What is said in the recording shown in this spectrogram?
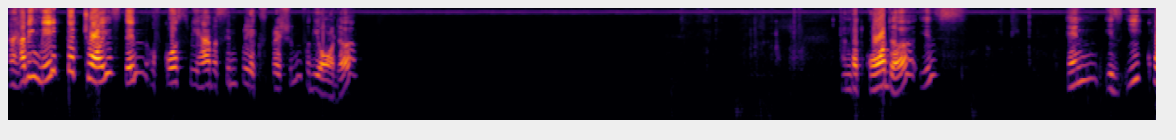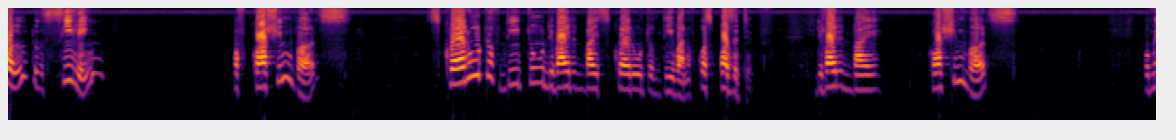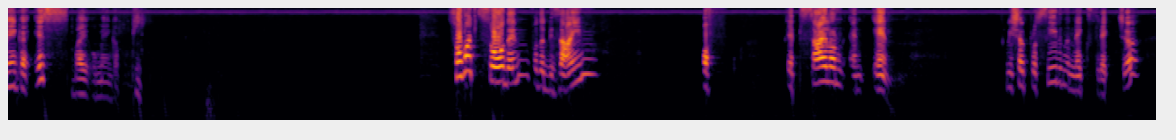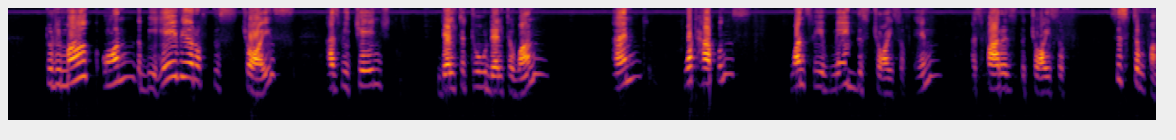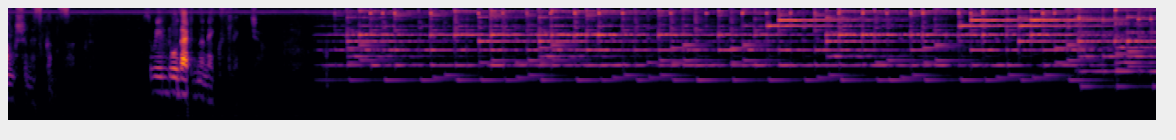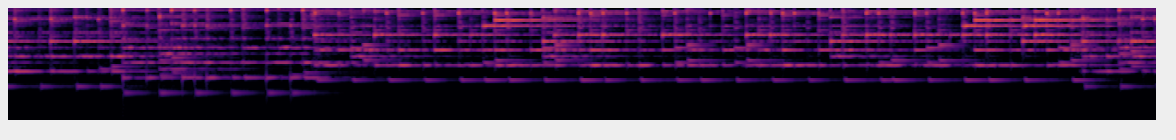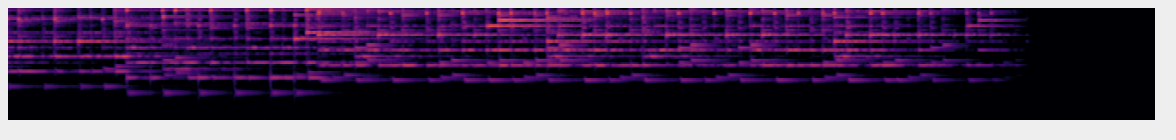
And having made that choice, then of course, we have a simple expression for the order. And that order is n is equal to the ceiling of cosh inverse square root of d 2 divided by square root of d 1 of course positive divided by cosh inverse omega s by omega p. So much so then for the design of epsilon and n. We shall proceed in the next lecture to remark on the behavior of this choice as we change delta 2, delta 1 and what happens once we have made this choice of n as far as the choice of system function is concerned. So, we will do that in the next lecture.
